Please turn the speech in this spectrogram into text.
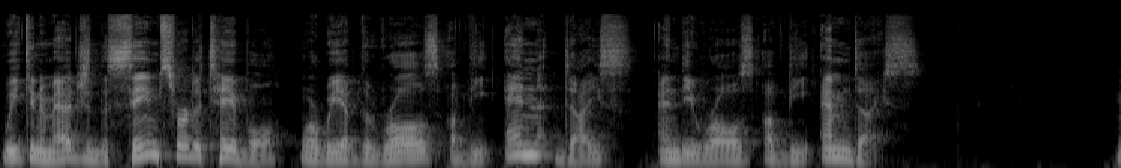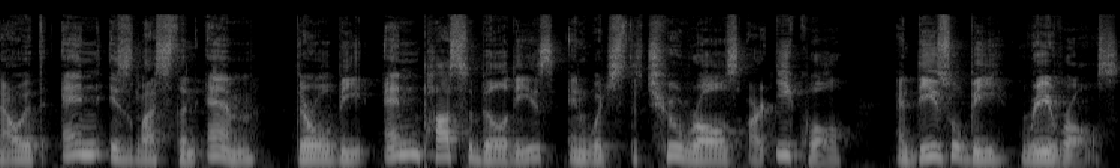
We can imagine the same sort of table where we have the rolls of the n dice and the rolls of the m dice. Now if n is less than m, there will be n possibilities in which the two rolls are equal, and these will be re-rolls,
